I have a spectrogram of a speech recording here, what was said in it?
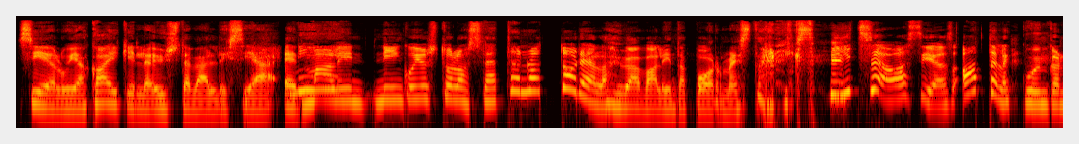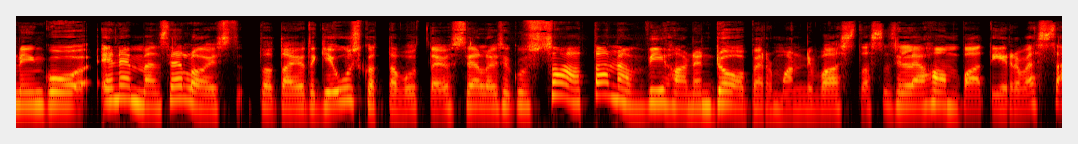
sieluja, kaikille ystävällisiä. Et Niin. mä olin niin kuin just tulossa, että no todella hyvä valinta pormestariksi. itse asiassa, ajattele kuinka niinku enemmän selois tota, jotenkin uskottavuutta, jos siellä olisi joku saatanan vihainen Dobermanni vastassa, sille hampaa tirvessä.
